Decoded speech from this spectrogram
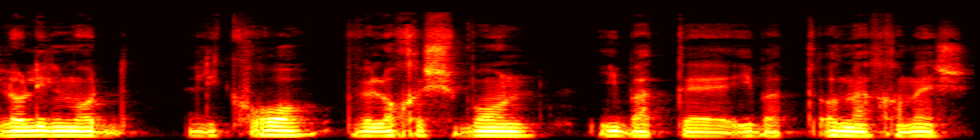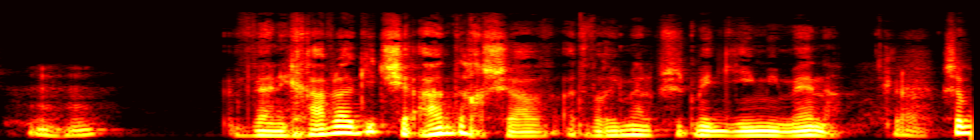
לא ללמוד לקרוא ולא חשבון, היא בת, היא בת עוד מעט חמש. Mm-hmm. ואני חייב להגיד שעד עכשיו הדברים האלה פשוט מגיעים ממנה. כן. עכשיו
